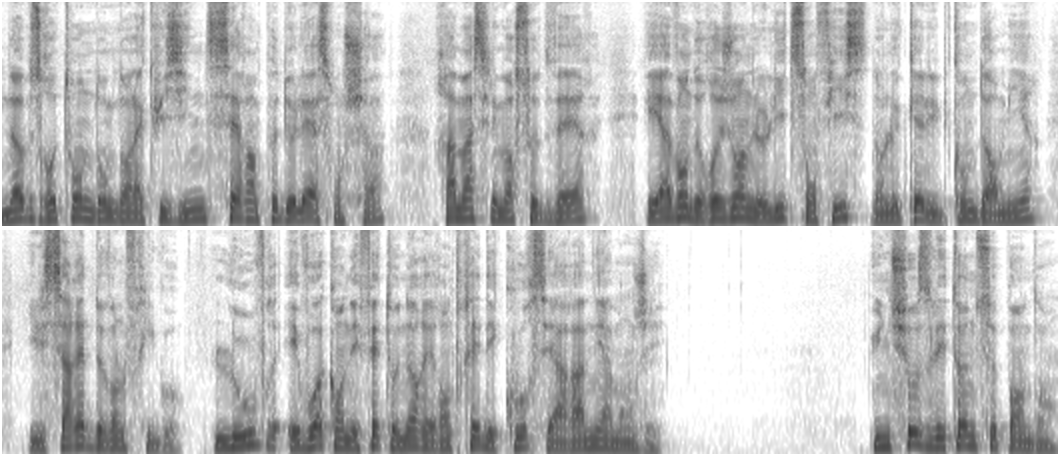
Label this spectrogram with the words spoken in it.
Nobs retourne donc dans la cuisine, sert un peu de lait à son chat, ramasse les morceaux de verre, et avant de rejoindre le lit de son fils, dans lequel il compte dormir, il s'arrête devant le frigo, l'ouvre et voit qu'en effet Tonor est rentré des courses et a ramené à manger. Une chose l'étonne cependant.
